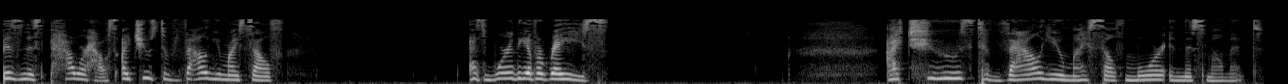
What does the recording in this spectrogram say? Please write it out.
business powerhouse. I choose to value myself as worthy of a raise. I choose to value myself more in this moment.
